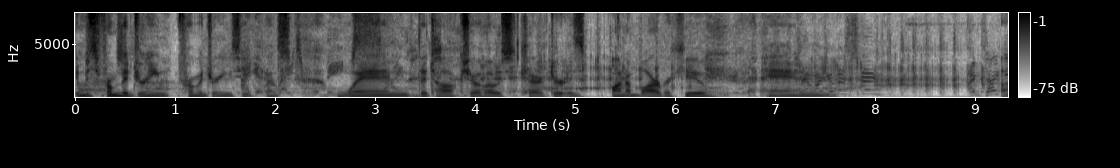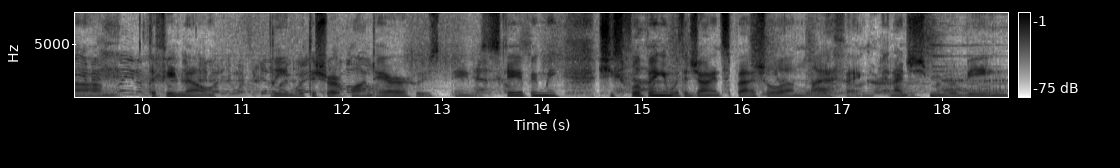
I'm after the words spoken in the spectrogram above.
it was from the dream from a dream sequence when the talk show host character is on a barbecue and um, the female lead with the short blonde hair whose name is escaping me. She's flipping him with a giant spatula and laughing and i just remember being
